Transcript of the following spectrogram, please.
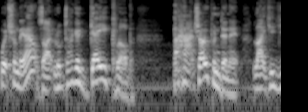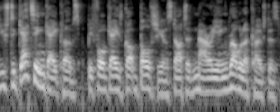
which from the outside looked like a gay club. A hatch opened in it, like you used to get in gay clubs before gays got bolshy and started marrying roller coasters,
